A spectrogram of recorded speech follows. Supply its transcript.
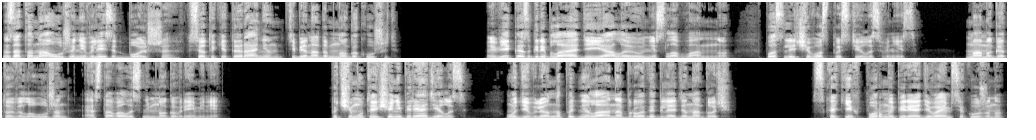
Зато на ужине влезет больше. Все-таки ты ранен, тебе надо много кушать. Вика сгребла одеяло и унесла в ванну, после чего спустилась вниз. Мама готовила ужин, оставалось немного времени. «Почему ты еще не переоделась?» Удивленно подняла она брови, глядя на дочь. «С каких пор мы переодеваемся к ужину?»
